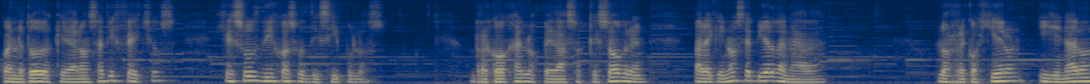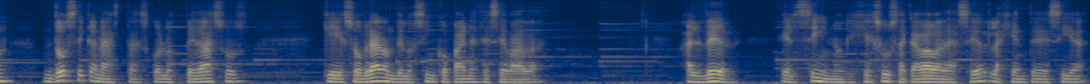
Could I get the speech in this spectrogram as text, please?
Cuando todos quedaron satisfechos, Jesús dijo a sus discípulos, Recojan los pedazos que sobran, para que no se pierda nada. Los recogieron y llenaron doce canastas con los pedazos que sobraron de los cinco panes de cebada. Al ver el signo que Jesús acababa de hacer, la gente decía,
